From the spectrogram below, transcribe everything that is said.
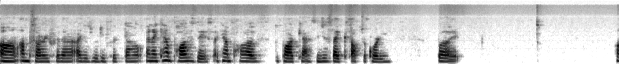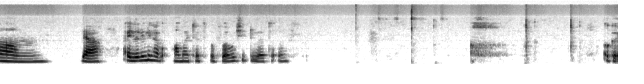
Um, I'm sorry for that. I just really freaked out. And I can't pause this. I can't pause the podcast. It just like stops recording. But um yeah. I literally have all my textbooks. Why would she do that to us? Okay.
